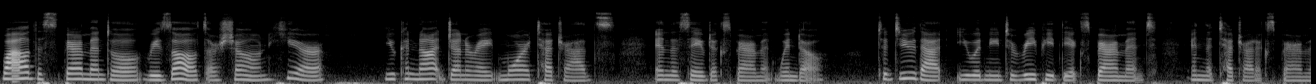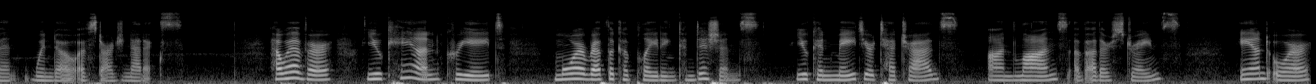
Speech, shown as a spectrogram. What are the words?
While the experimental results are shown here, you cannot generate more tetrads in the saved experiment window. To do that, you would need to repeat the experiment in the tetrad experiment window of Star Genetics. However, you can create more replica plating conditions. You can mate your tetrads on lawns of other strains and or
